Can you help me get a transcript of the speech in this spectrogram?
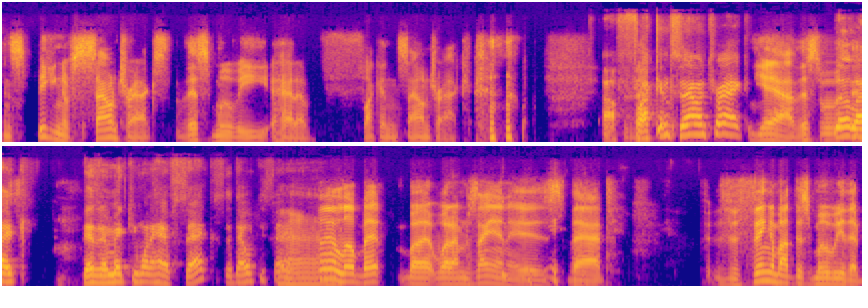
And speaking of soundtracks, this movie had a fucking soundtrack. A fucking soundtrack. yeah, this was So like, does it make you want to have sex? Is that what you saying? a Uh, little bit, but what I'm saying is that the thing about this movie that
